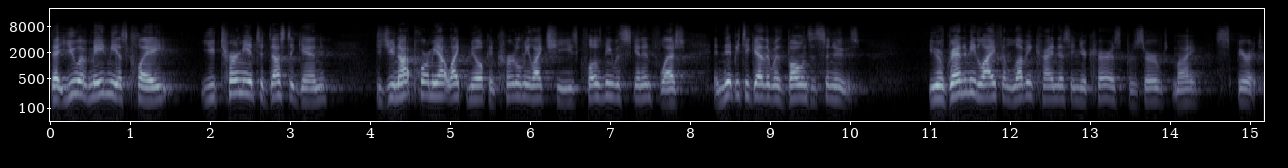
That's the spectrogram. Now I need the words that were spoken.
that you have made me as clay you turn me into dust again. Did you not pour me out like milk and curdle me like cheese, clothe me with skin and flesh, and knit me together with bones and sinews? You have granted me life and loving kindness, and your care has preserved my spirit.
